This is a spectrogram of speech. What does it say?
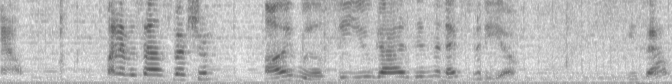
Ow. My name is Silent Spectrum. I will see you guys in the next video. Peace out.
